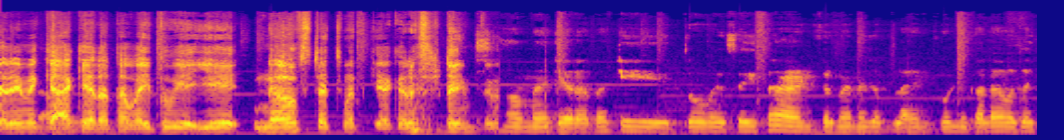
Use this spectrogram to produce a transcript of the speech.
अरे मैं क्या कह रहा था भाई तू ये ये नर्व्स टच मत किया कर उस टाइम पे। हाँ मैं कह रहा था कि तो वैसे ही था एंड फिर मैंने जब ब्लाइंड फोल्ड निकाला वाज लाइक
